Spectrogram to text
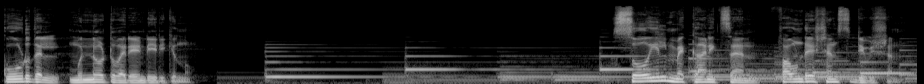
കൂടുതൽ മുന്നോട്ട് വരേണ്ടിയിരിക്കുന്നു. Soil mechanics and foundations division.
